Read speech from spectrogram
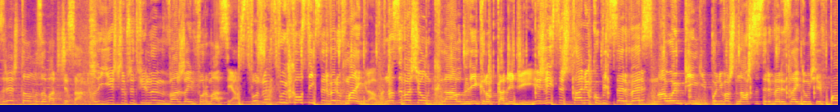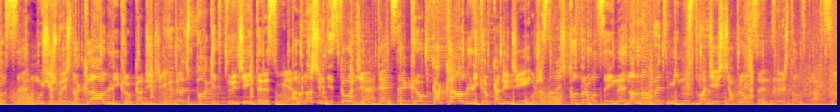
Zresztą zobaczcie sami. Ale jeszcze przed filmem ważna informacja. Stworzyłem swój hosting serwerów Minecraft. Nazywa się on cloudly.gg. Jeżeli chcesz tanio kupić serwer z małym pingiem, ponieważ nasze serwery znajdują się w Polsce, to musisz wejść na cloudly.gg i wybrać pakiet, który cię interesuje. A na naszym Discordzie dc.cloudly.gg możesz znaleźć kod promocyjny na nawet minus 20%. Zresztą sprawdź sam.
